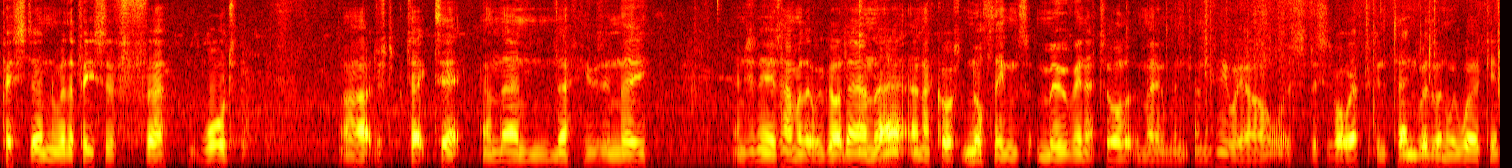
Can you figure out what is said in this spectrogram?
piston with a piece of uh, wood uh, just to protect it, and then uh, using the engineer's hammer that we've got down there. And of course, nothing's moving at all at the moment. And here we are. This is what we have to contend with when we're working.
